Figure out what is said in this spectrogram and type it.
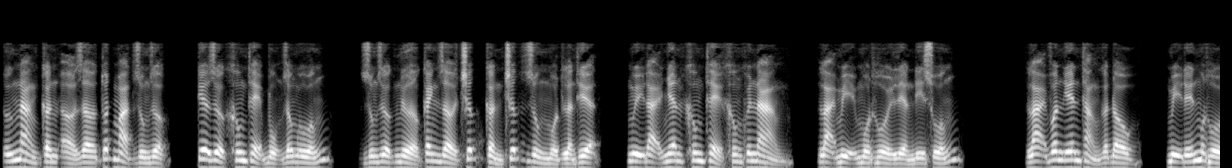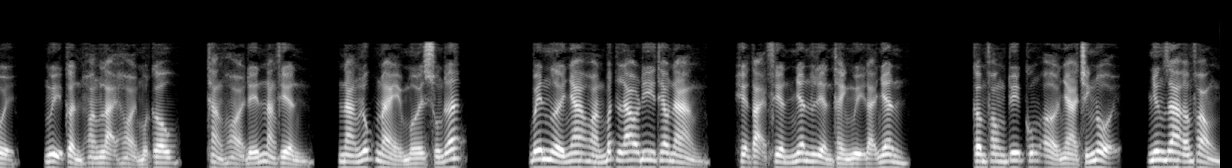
Ứng nàng cần ở giờ tuất mặt dùng dược, kia dược không thể bụng rông uống, dùng dược nửa canh giờ trước cần trước dùng một lần thiện, ngụy đại nhân không thể không khuyên nàng, lại mị một hồi liền đi xuống. Lại Vân Yên thẳng gật đầu, mị đến một hồi, Ngụy Cẩn Hoàng lại hỏi một câu, thẳng hỏi đến nàng phiền, nàng lúc này mới xuống đất. Bên người nha hoàn bất lao đi theo nàng, hiện tại phiền nhân liền thành Ngụy đại nhân. Cầm phòng tuy cũng ở nhà chính nội, nhưng ra ấm phòng,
